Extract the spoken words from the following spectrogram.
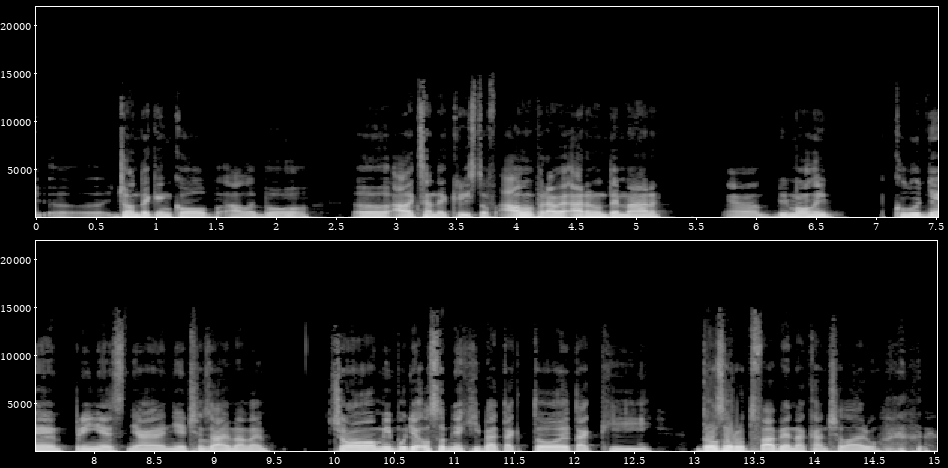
uh, John Degenkolb alebo Alexander Kristof alebo práve Arnold Demar by mohli kľudne priniesť nie, niečo zaujímavé. Čo mi bude osobne chýbať, tak to je taký dozor od Fabiana Kančeláru.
